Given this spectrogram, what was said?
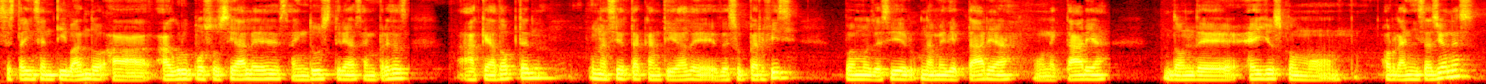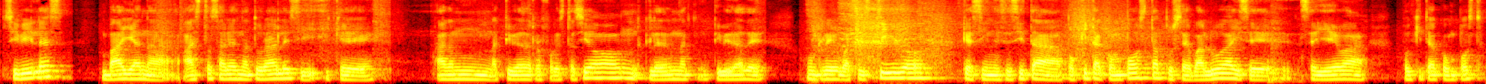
Se está incentivando a, grupos sociales, a industrias, a empresas a que adopten una cierta cantidad de, superficie. Podemos decir una media hectárea una hectárea, donde ellos como organizaciones civiles vayan a, estas áreas naturales y, y, que hagan una actividad de reforestación, que le den una actividad de un riego asistido, que si necesita poquita composta, pues se evalúa y se, se lleva poquita composta.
